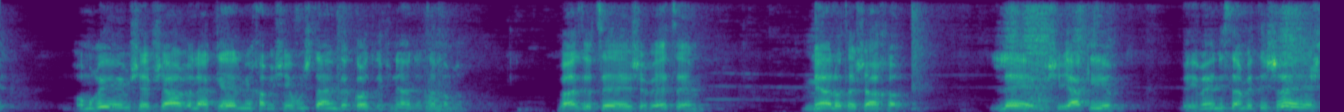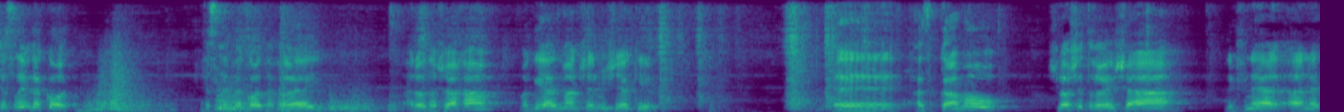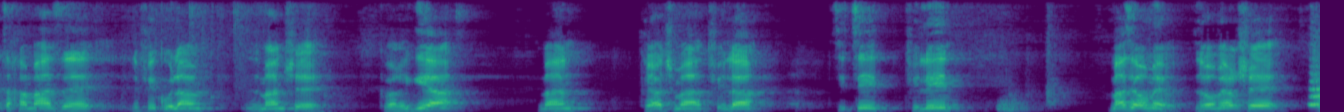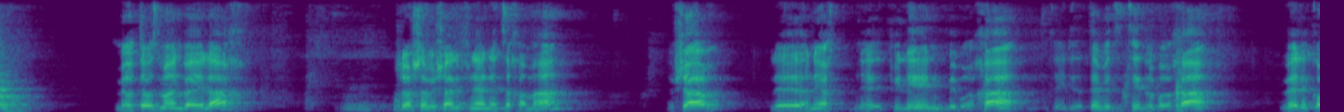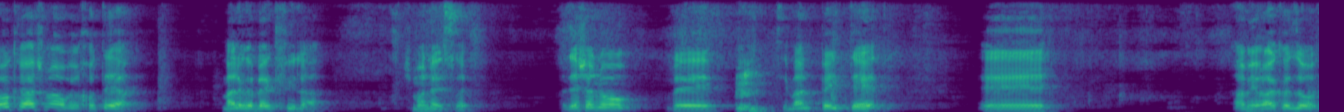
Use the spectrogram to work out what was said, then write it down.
אומרים שאפשר להקל מ-52 דקות לפני הנצח חמה. ואז יוצא שבעצם מעלות השחר למי שיכיר, בימי ניסן בתשרי יש 20 דקות. 20 דקות אחרי עלות השחר, מגיע הזמן של מי שיכיר. אה, אז כאמור, שלושת רבעי שעה לפני הנצח חמה זה לפי כולם זמן שכבר הגיע זמן קריאת שמע, תפילה, ציצית, תפילין. מה זה אומר? זה אומר שמאותו זמן ואילך, שלושת רבעי שעה לפני הנצח חמה, אפשר להניח אה, תפילין בברכה, להתעטב בציצית בברכה, ולקרוא קריאת שמע וברכותיה. מה לגבי תפילה? שמונה עשרה. אז יש לנו בסימן פט אה, אמירה כזאת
